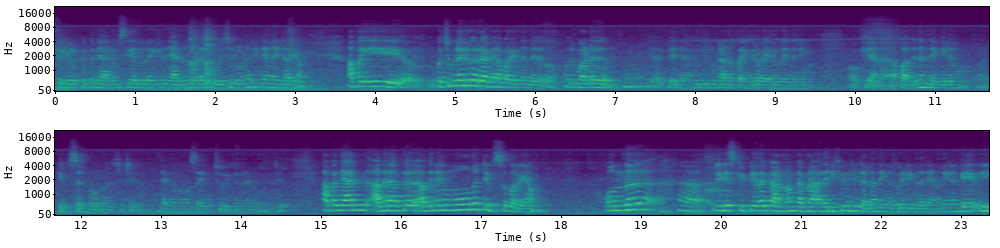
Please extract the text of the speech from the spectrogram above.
സ്ത്രീകൾക്ക് ഇപ്പം ഞാനും സ്ത്രീ അതുകൊണ്ട് ഞാൻ ഒരുപാട് അനുഭവിച്ചിട്ടുള്ളതുകൊണ്ട് എനിക്ക് നന്നായിട്ട് അറിയാം. അപ്പോൾ ഈ കൊച്ചു പിള്ളേർ വരെ അങ്ങനെ പറയുന്നുണ്ട്. ഒരുപാട് പിന്നെ ബുദ്ധിമുട്ടാണ് ഭയങ്കര വയറുവേദനയും ഒക്കെയാണ്. അപ്പോൾ അതിനെന്തെങ്കിലും ടിപ്സ് ഉണ്ടോ എന്ന് വെച്ചിട്ട് രണ്ട് മൂന്ന് ദിവസമായി ചോദിക്കുന്നു രണ്ട് മൂന്ന് പേര്. ഞാൻ അതിനകത്ത് അതിന് മൂന്ന് ടിപ്സ് പറയാം. ഒന്ന് വീഡിയോ സ്കിപ്പ് ചെയ്താൽ കാണണം. കാരണം അതെനിക്ക് വേണ്ടിയിട്ടല്ല നിങ്ങൾക്ക് വേണ്ടിയിട്ട് തന്നെയാണ്. നിങ്ങൾക്ക് ഈ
